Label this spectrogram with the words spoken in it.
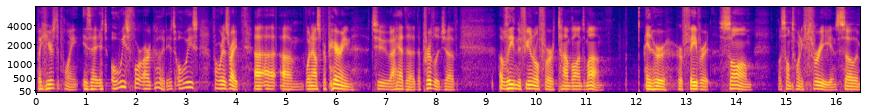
But here's the point: is that it's always for our good. It's always for what is right. Uh, uh, um, when I was preparing to, I had the, the privilege of of leading the funeral for Tom Vaughn's mom, and her her favorite psalm was Psalm 23. And so, in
